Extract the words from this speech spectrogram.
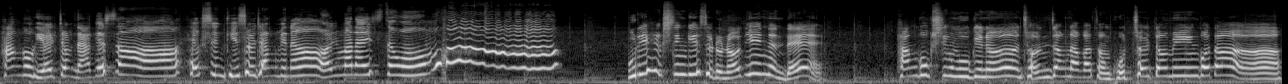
한국 열정 나겠어. 핵심 기술 장비는 얼마나 있어? 기술은 어디 있는데? 한국식 무기는 전장 나가선 고철 더미인 거다.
